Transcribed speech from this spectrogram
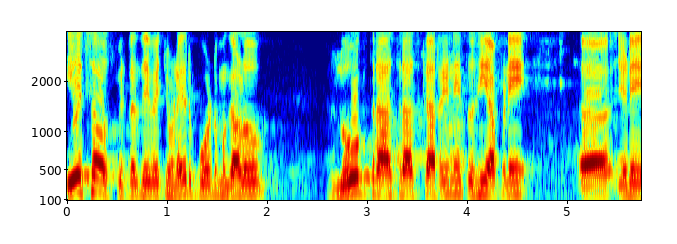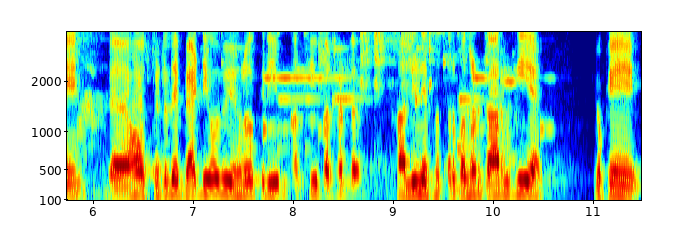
ਇਸ ਹਸਪੀਟਲ ਦੇ ਵਿੱਚ ਹੁਣੇ ਰਿਪੋਰਟ ਮੰਗਾ ਲਓ ਲੋਕ ਤਰਾਸ-ਤਰਾਸ ਕਰ ਰਹੇ ਨੇ। ਤੁਸੀਂ ਆਪਣੇ ਜਿਹੜੇ ਹਸਪੀਟਲ ਦੇ ਬੈੱਡ ਉਹ ਵੀ ਵੇਖ ਲਓ, ਕਰੀਬ 80% ਖਾਲੀ ਨੇ 70% ਕਾਰਨ ਕੀ ਹੈ? ਕਿਉਂਕਿ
